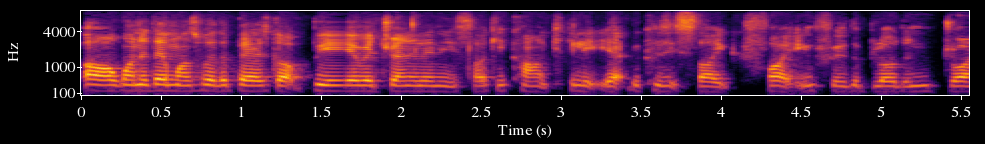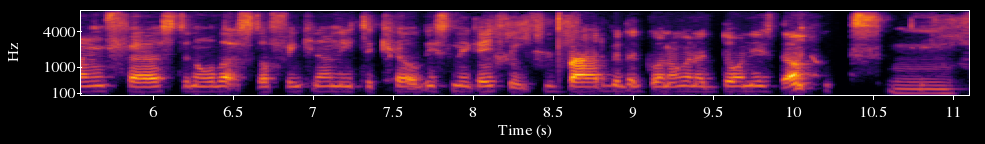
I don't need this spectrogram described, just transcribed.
Oh, one of them ones where the bear's got beer adrenaline. It's like you can't kill it yet because it's like fighting through the blood and drying first and all that stuff. Thinking I need to kill this nigga. He thinks he's bad with a gun. I'm gonna done his done. Mm.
